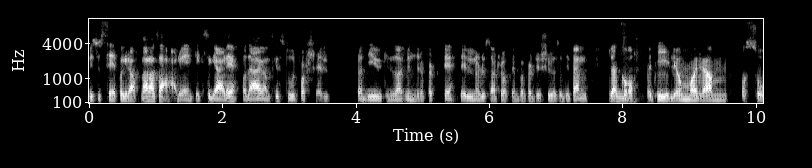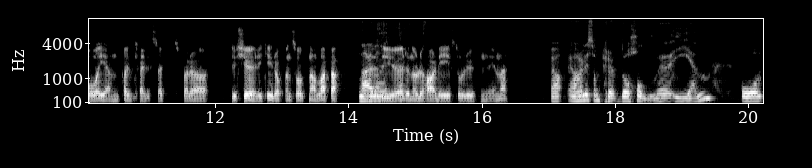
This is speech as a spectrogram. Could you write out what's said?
Hvis du ser på grafen her, da, så er du egentlig ikke så gæren. Og det er ganske stor forskjell fra de ukene du har 140 til når du starter opp igjen på 47 og 75. Du er ikke mm. oppe tidlig om morgenen og så igjen på en kveldsøkt for å du kjører ikke kroppen så knallhardt. da. Nei, det du gjør når du har de store ukene dine. ja, jeg har liksom prøvd å holde igjen. Og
